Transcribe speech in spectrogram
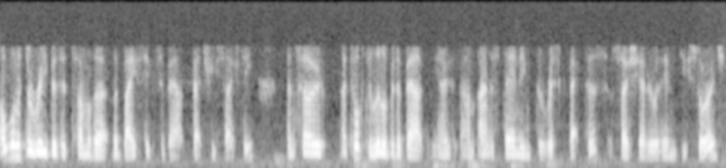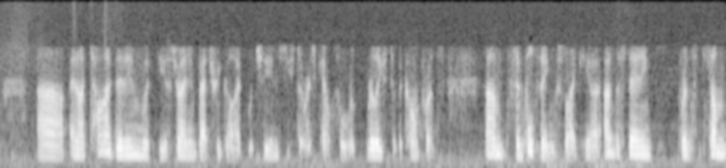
I wanted to revisit some of the, the basics about battery safety. And so I talked a little bit about, you know, um, understanding the risk factors associated with energy storage. Uh, and I tied that in with the Australian Battery Guide, which the Energy Storage Council re- released at the conference. Um, simple things like you know understanding, for instance, some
